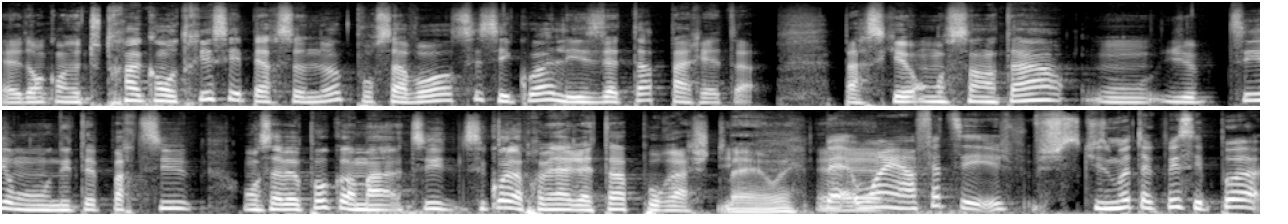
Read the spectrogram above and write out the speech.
Euh, donc, on a tout rencontré ces personnes-là pour savoir, tu sais, c'est quoi les étapes par étape. Parce qu'on s'entend, on, on était parti, on savait pas comment, tu sais, c'est quoi la première étape pour acheter? Ben oui. Ben ouais, en fait, c'est excuse-moi de te couper, c'est pas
